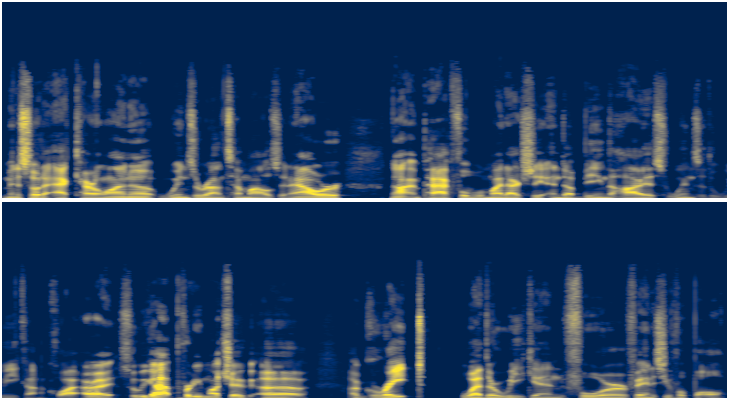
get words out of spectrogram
Minnesota at Carolina, winds around 10 miles an hour. Not impactful, but might actually end up being the highest winds of the week on a quiet. All right, so we got pretty much a, a, a great weather weekend for fantasy football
